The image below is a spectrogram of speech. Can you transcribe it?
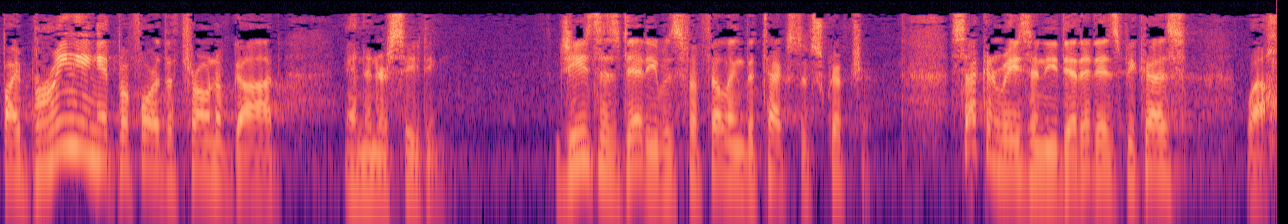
by bringing it before the throne of God and interceding. Jesus did. He was fulfilling the text of scripture. Second reason he did it is because, well,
